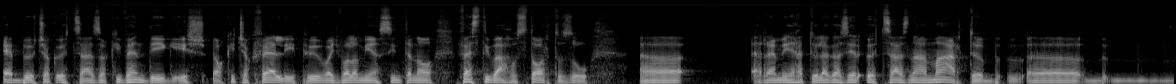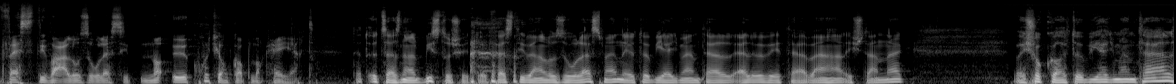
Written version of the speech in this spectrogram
ebből csak 500, aki vendég, és aki csak fellépő, vagy valamilyen szinten a fesztiválhoz tartozó. Remélhetőleg azért 500-nál már több fesztiválozó lesz itt. Na, ők hogyan kapnak helyet? Tehát 500-nál biztos, hogy több fesztiválozó lesz, mert ennél több jegy ment el elővételben, hál' Istennek, vagy sokkal több jegy ment el.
